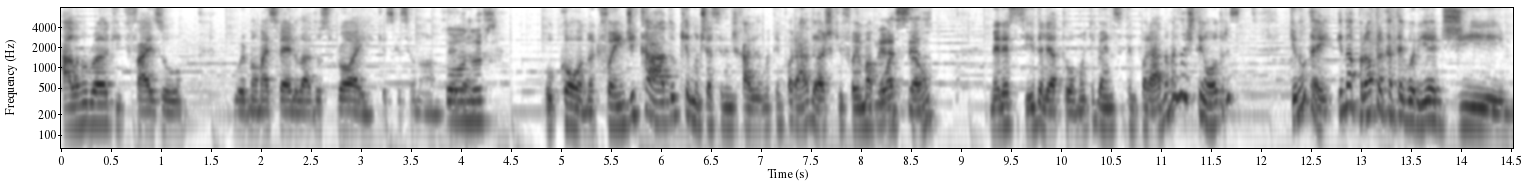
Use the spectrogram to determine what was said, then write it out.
Alan Ruck, que faz o, o irmão mais velho lá dos Roy, que eu esqueci o nome. Connor. O Kono, que foi indicado, que não tinha sido indicado em uma temporada. Eu acho que foi uma boa Merecido. ação. Merecida, ele atuou muito bem nessa temporada, mas a gente tem outras que não tem. E na própria categoria de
